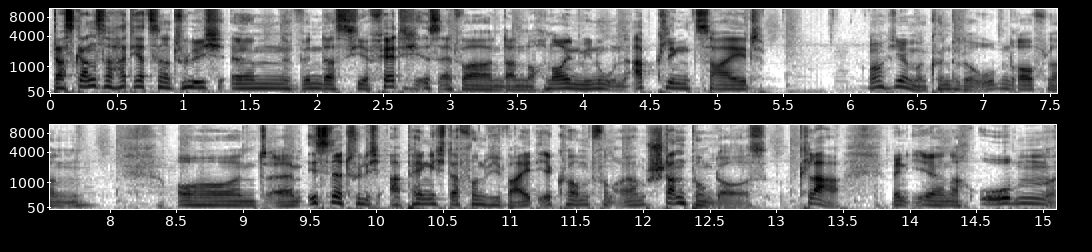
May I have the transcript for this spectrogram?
Das Ganze hat jetzt natürlich, ähm, wenn das hier fertig ist, etwa dann noch 9 Minuten Abklingzeit. Oh, hier, man könnte da oben drauf landen. und ähm, ist natürlich abhängig davon, wie weit ihr kommt von eurem Standpunkt aus. Klar, wenn ihr nach oben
